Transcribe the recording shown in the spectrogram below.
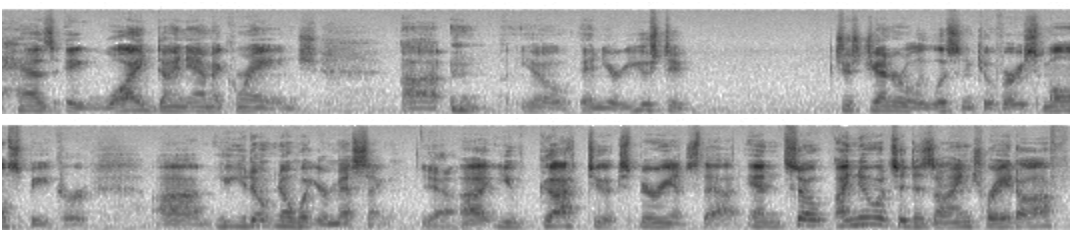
has a wide dynamic range, uh, you know, and you're used to just generally listening to a very small speaker, um, you, you, don't know what you're missing. Yeah. Uh, you've got to experience that. And so I know it's a design trade off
